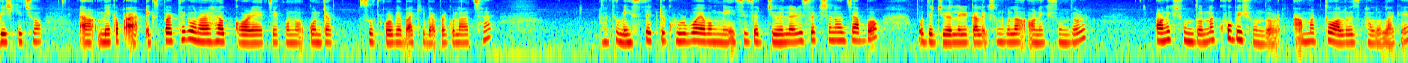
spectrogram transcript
বেশ কিছু মেকআপ এক্সপার্ট থেকে, ওনারা হেল্প করে যে কোনো, কোনটা স্যুট করবে বাকি ব্যাপারগুলো আছে। তো মেসিসে একটু ঘুরবো এবং মেসিসের জুয়েলারি সেকশনেও যাব, ওদের জুয়েলারি কালেকশনগুলো অনেক সুন্দর। অনেক সুন্দর না, খুবই সুন্দর। আমার তো অলওয়েজ ভালো লাগে।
